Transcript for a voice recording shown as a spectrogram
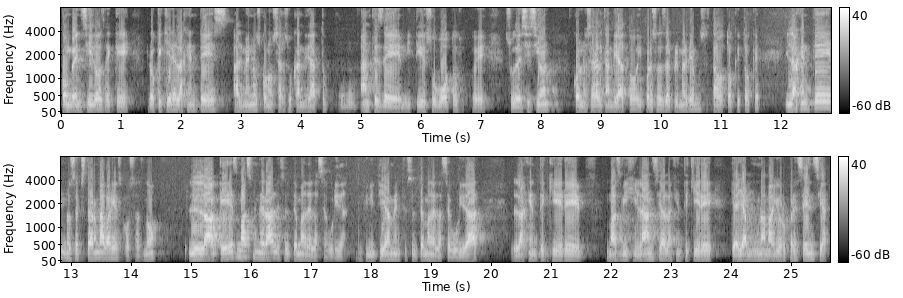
convencidos de que lo que quiere la gente es al menos conocer su candidato antes de emitir su voto, eh, su decisión conocer al candidato y por eso desde el primer día hemos estado toque y toque. Y la gente nos externa varias cosas, ¿no? La que es más general es el tema de la seguridad, definitivamente es el tema de la seguridad, la gente quiere más vigilancia, la gente quiere que haya una mayor presencia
